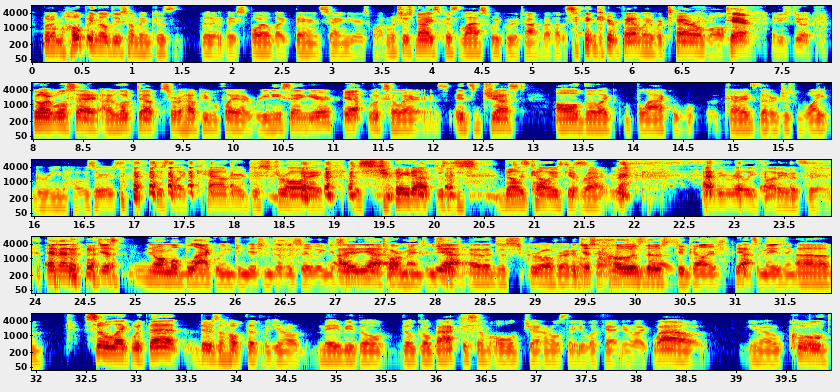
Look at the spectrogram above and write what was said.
but I'm hoping they'll do something because they, they spoiled like Baron Sengir's one, which is nice because last week we were talking about how the Sengir family were terrible. Terrible. and you should do it. Though I will say, I looked up sort of how people play Irene Sengir. Yeah. looks hilarious. It's just all the like black w- cards that are just white green hosers, just like counter, destroy, just straight up, just, just those Just- colors get Just- wrecked. That'd be really funny to see. and then just normal Blackwing conditions, I'm assuming, just Uh, yeah. torment and shit. yeah, and then just screw over anyone. just hose those colors. two colors. Yeah. That's amazing. Um, so like with that, there's a hope that you know maybe they'll they'll go back to some old generals that you look at and you're like, wow, you know, cool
